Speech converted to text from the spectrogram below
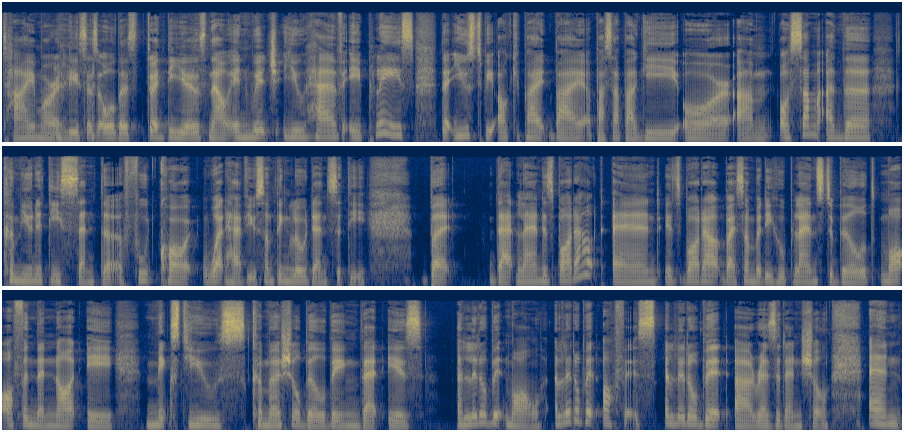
time or at least as old as 20 years now in which you have a place that used to be occupied by a pasar pagi or um, or some other community center a food court what have you something low density but that land is bought out and it's bought out by somebody who plans to build more often than not a mixed use commercial building that is a little bit mall, a little bit office, a little bit uh, residential. And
